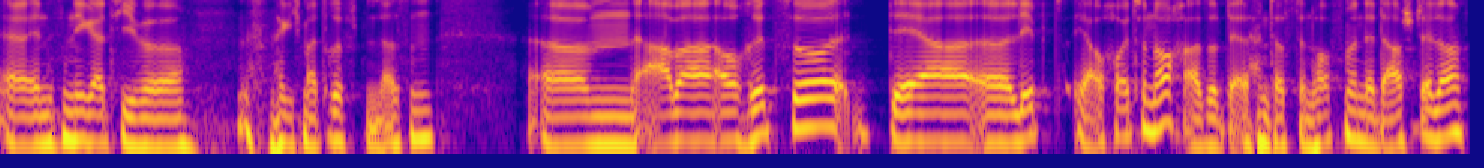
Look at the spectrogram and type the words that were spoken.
äh, ins Negative, sag ich mal, driften lassen. Ähm, aber auch Rizzo, der äh, lebt ja auch heute noch, also der Dustin Hoffman, der Darsteller.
